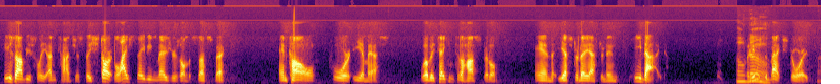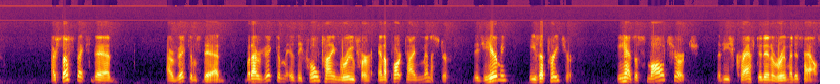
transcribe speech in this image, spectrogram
He's obviously unconscious. They start life saving measures on the suspect. and call for EMS. Well, they take him to the hospital, and yesterday afternoon he died. Oh But here's the backstory: our suspect's dead, our victim's dead, but our victim is a full-time roofer and a part-time minister. Did you hear me? He's a preacher. He has a small church that he's crafted in a room at his house,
